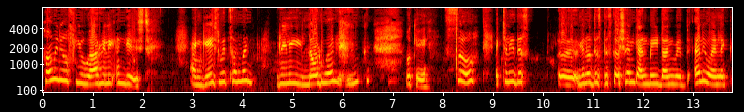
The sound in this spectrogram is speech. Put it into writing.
how many of you are really engaged? Engaged with someone? Really loved one? Okay. So actually this uh, you know this discussion can be done with anyone like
